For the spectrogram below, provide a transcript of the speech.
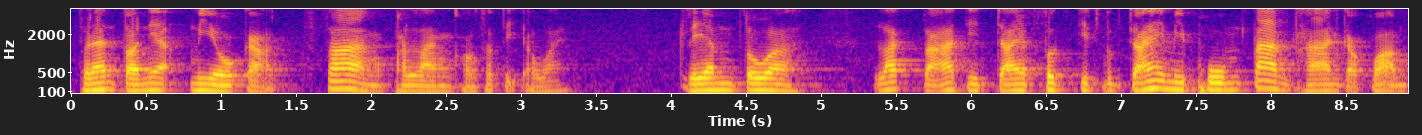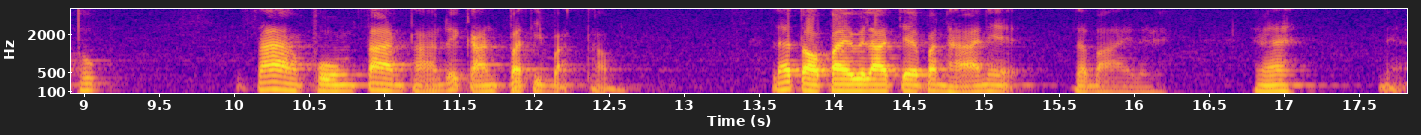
เพราะฉะนั้นตอนนี้มีโอกาสสร้างพลังของสติเอาไว้ เตรียมตัวรักษาจิตใจฝึกจิตฝึกใจให้มีภูมิต้านทานกับความทุกข์สร้างภูมิต้านทานด้วยการปฏิบัติธรรมและต่อไปเวลาเจอปัญหาเนี่ยสบายเลยเห็นไหมเนี่ย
